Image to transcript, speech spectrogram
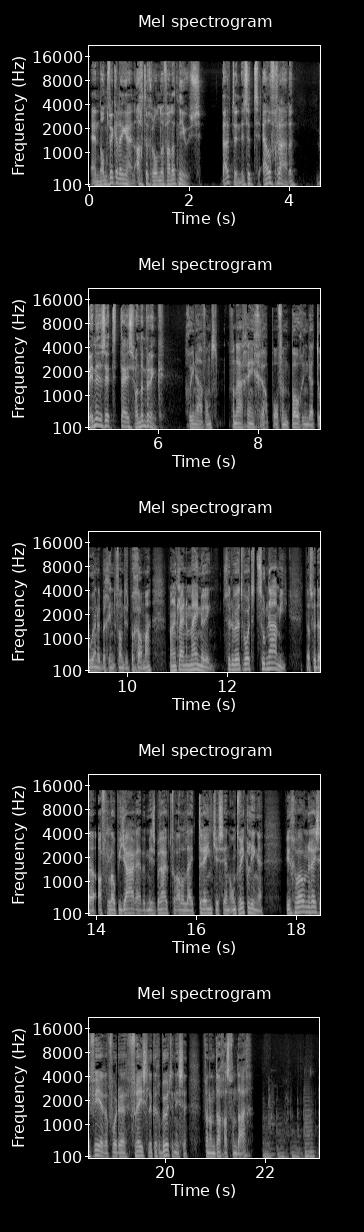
en de ontwikkelingen en achtergronden van het nieuws. Buiten is het 11 graden, binnen zit Thijs van den Brink. Goedenavond. Vandaag geen grap of een poging daartoe aan het begin van dit programma, maar een kleine mijmering. Zullen we het woord tsunami, dat we de afgelopen jaren hebben misbruikt voor allerlei treintjes en ontwikkelingen, weer gewoon reserveren voor de vreselijke gebeurtenissen van een dag als vandaag? Thank you.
